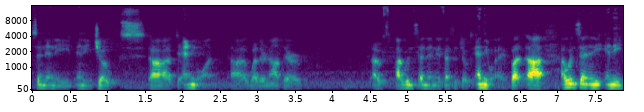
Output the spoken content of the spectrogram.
send any any jokes uh, to anyone, uh, whether or not they're I, was, I wouldn't send any offensive jokes anyway, but uh, I wouldn't send any any,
